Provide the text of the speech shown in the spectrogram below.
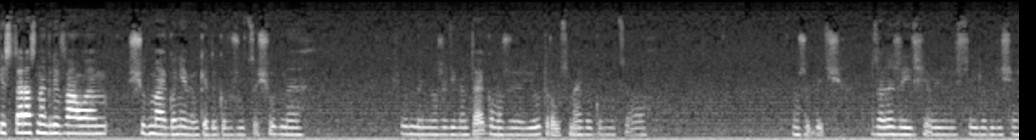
jest teraz nagrywałem siódmego, nie wiem kiedy go wrzucę. Siódmy, siódmy, może dziewiątego, może jutro, ósmego go wrzucę. O. Może być. Zależy jeszcze, jeszcze ile będzie się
